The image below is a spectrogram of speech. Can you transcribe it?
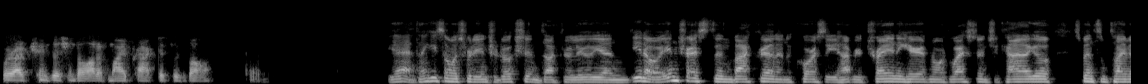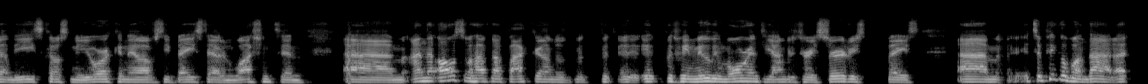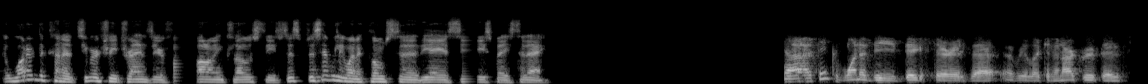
where I've transitioned a lot of my practice as well. Yeah, thank you so much for the introduction, Dr. Louie. And, you know, interesting background. And of course, you have your training here at Northwestern Chicago, spent some time out on the East Coast New York, and now obviously based out in Washington. Um, and also have that background of, between moving more into the ambulatory surgery space. Um, to pick up on that, uh, what are the kind of two or three trends that you're following closely, specifically when it comes to the ASC space today? Yeah, I think one of the biggest areas that we look at in our group is,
